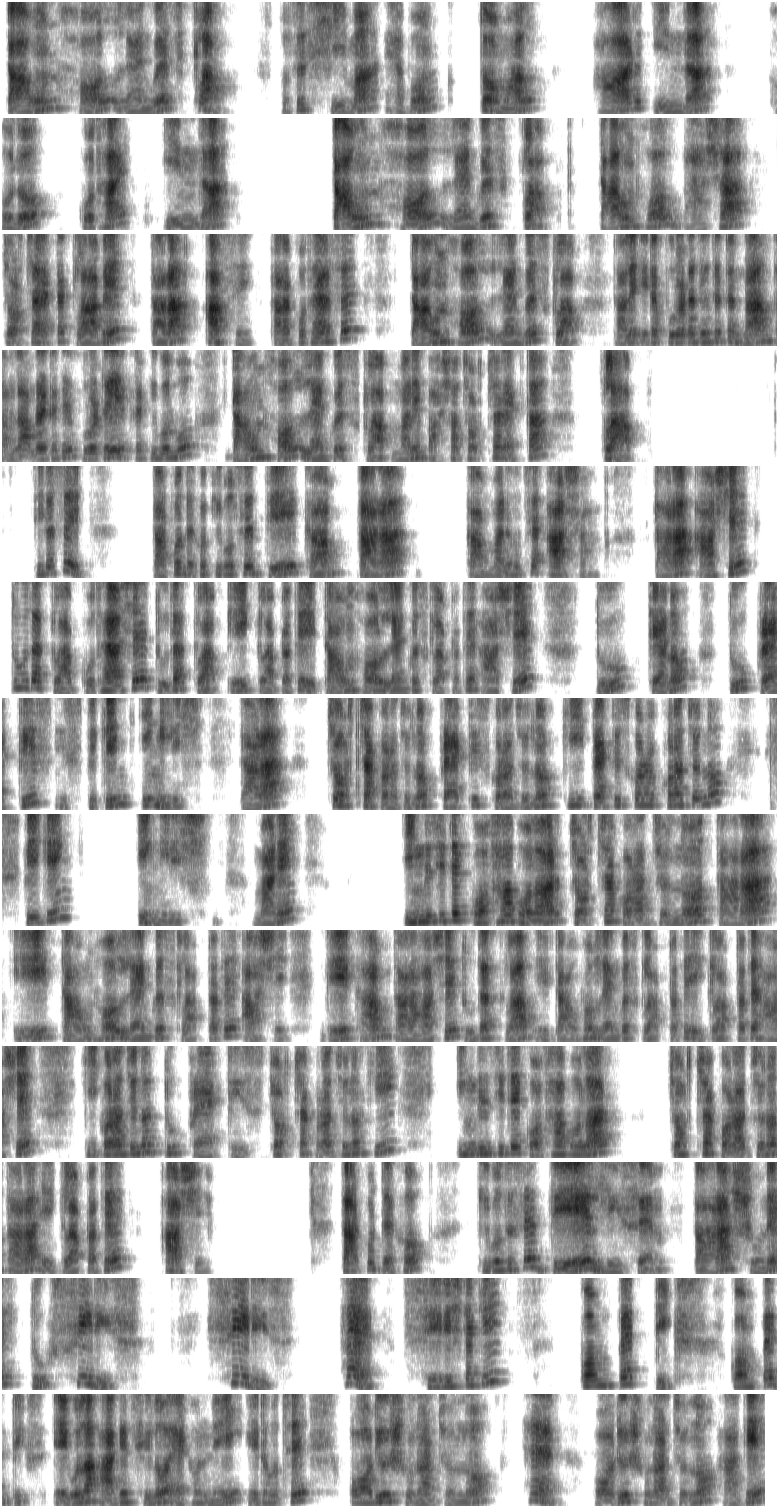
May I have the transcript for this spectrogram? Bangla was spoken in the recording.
town hall language club বলছে সীমা এবং তমাল আর ইন দা হলো কোথায়? In the town hall language club town hall ভাষা চর্চার একটা ক্লাবে তারা আছে। তারা কোথায় আছে? টাউন হল ল্যাঙ্গুয়েজ ক্লাব তাহলে এটা পুরোটা যেহেতু একটা নাম, তাহলে আমরা এটাকে পুরোটাই একটা কি বলব? টাউন হল ল্যাঙ্গুয়েজ ক্লাব মানে ভাষা চর্চার একটা ক্লাব ঠিক আছে? তারপর দেখো কি বলছে? দে কাম, তারা, কাম মানে হচ্ছে আসা। তারা আসে টু দ্য ক্লাব কোথায় আসে? টু দ্য ক্লাব এই ক্লাবটাতে এই টাউন হল ল্যাঙ্গুয়েজ ক্লাবটাতে আসে টু কেন? টু প্র্যাকটিস স্পিকিং ইংলিশ তারা চর্চা করার জন্য প্র্যাকটিস করার জন্য, কি প্র্যাকটিস করার জন্য? স্পিকিং ইংলিশ মানে ইংরেজিতে কথা বলার, চর্চা করার জন্য তারা এই টাউন হল ল্যাঙ্গুয়েজ ক্লাবটাতে আসে। দে কাম তারা আসে টু দ্য ক্লাব এই টাউন হল ল্যাঙ্গুয়েজ ক্লাবটাতে এই ক্লাবটাতে আসে। কি করার জন্য? টু প্র্যাকটিস চর্চা করার জন্য কি? ইংরেজিতে কথা বলার, চর্চা করার জন্য তারা এই ক্লাবটাতে আসে। তারপর দেখো, কি বলতেছে? দে লিসেন তারা শোনে টু সিরিজ সিরিজ হ্যাঁ সিরিজটা কি? কম্প্যাক্ট ডিস্ক কম্প্যাক্ট ডিস্ক এগুলা আগে ছিল, এখন নেই। এটা হচ্ছে অডিও শোনার জন্য। হ্যাঁ অডিও শোনার জন্য আগে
